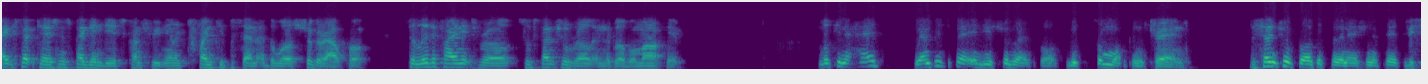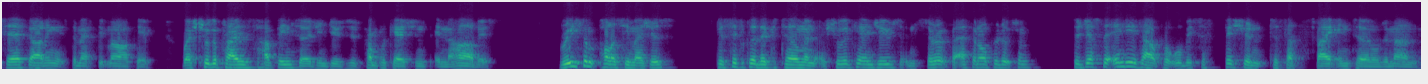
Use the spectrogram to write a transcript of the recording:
Expectations peg India to contribute nearly 20% of the world's sugar output, solidifying its role, substantial role in the global market. Looking ahead, we anticipate India's sugar exports to be somewhat constrained. The central focus for the nation appears to be safeguarding its domestic market, where sugar prices have been surging due to complications in the harvest. Recent policy measures, specifically the curtailment of sugarcane juice and syrup for ethanol production, suggest that India's output will be sufficient to satisfy internal demand.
